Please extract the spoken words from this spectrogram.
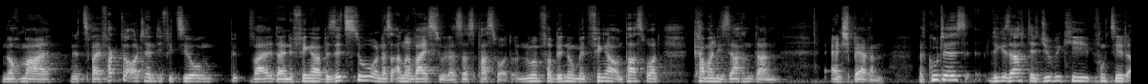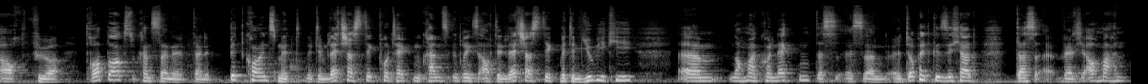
nochmal eine Zwei-Faktor-Authentifizierung, weil deine Finger besitzt du und das andere weißt du, das ist das Passwort. Und nur in Verbindung mit Finger und Passwort kann man die Sachen dann entsperren. Das Gute ist, wie gesagt, der YubiKey funktioniert auch für Dropbox. Du kannst deine, deine Bitcoins mit, mit dem Ledger Stick protecten. Du kannst übrigens auch den Ledger Stick mit dem YubiKey ähm, nochmal connecten. Das ist dann äh, doppelt gesichert. Das äh, werde ich auch machen.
